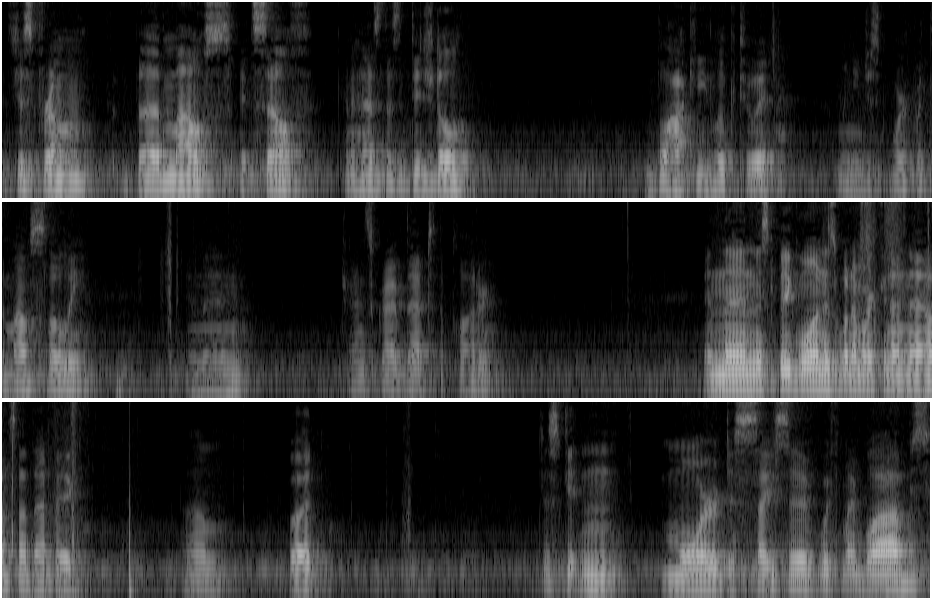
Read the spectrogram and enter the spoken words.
it's just from the mouse itself. Kind of has this digital blocky look to it when you just work with the mouse slowly and then transcribe that to the plotter. And then this big one is what I'm working on now. It's not that big. Um, but just getting more decisive with my blobs.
